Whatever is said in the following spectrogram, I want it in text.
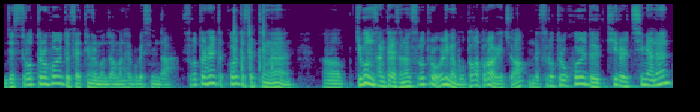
이제 throttle hold 세팅을 먼저 한번 해보겠습니다. throttle hold 세팅은 어, 기본 상태에서는 throttle을 올리면 모터가 돌아가겠죠. 근데 throttle hold 키를 치면은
